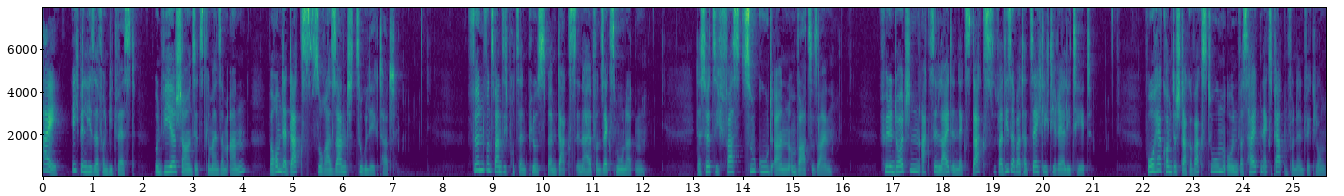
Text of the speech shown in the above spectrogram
Hi, ich bin Lisa von Beatwest und wir schauen uns jetzt gemeinsam an, warum der DAX so rasant zugelegt hat. 25% plus beim DAX innerhalb von sechs Monaten. Das hört sich fast zu gut an, um wahr zu sein. Für den deutschen Aktienleitindex DAX war dies aber tatsächlich die Realität. Woher kommt das starke Wachstum und was halten Experten von der Entwicklung?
